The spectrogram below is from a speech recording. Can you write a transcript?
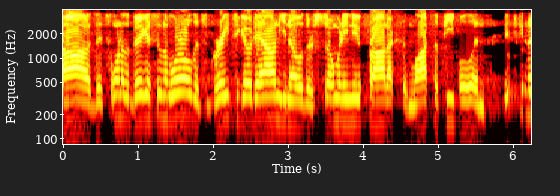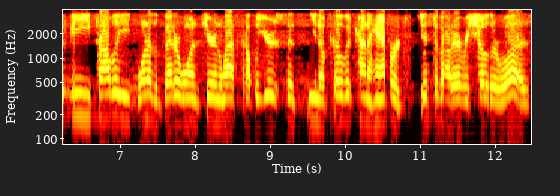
Uh, it's one of the biggest in the world. It's great to go down. You know, there's so many new products and lots of people, and it's going to be probably one of the better ones here in the last couple of years since, you know, COVID kind of hampered just about every show there was.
